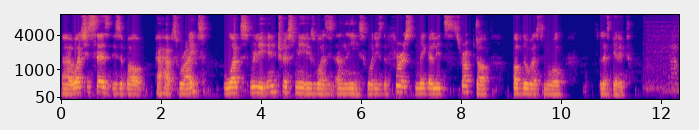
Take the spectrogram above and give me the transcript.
Uh, what she says is about perhaps right. What really interests me is what is underneath. What is the first megalith structure of the Western Wall? Let's get it. Now,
